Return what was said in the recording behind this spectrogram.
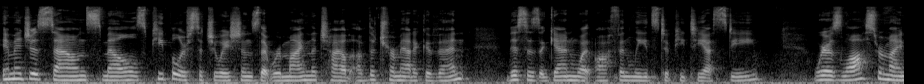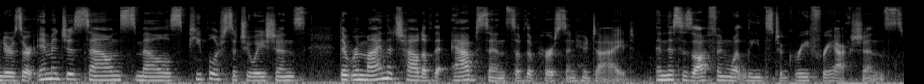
images, sounds, smells, people, or situations that remind the child of the traumatic event. This is again what often leads to PTSD. Whereas loss reminders are images, sounds, smells, people, or situations that remind the child of the absence of the person who died. And this is often what leads to grief reactions.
